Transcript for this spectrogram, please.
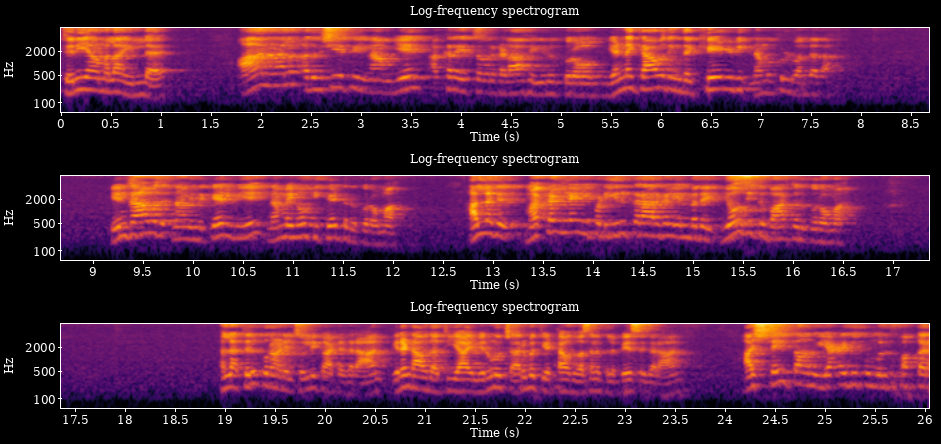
தெரியாமலாம் இல்லை. ஆனாலும் அது விஷயத்தில் நாம் ஏன் அக்கறையற்றவர்களாக இருக்கிறோம்? என்னைக்காவது இந்த கேள்வி நமக்குள் வந்ததா? என்றாவது நாம் இந்த கேள்வியை நம்மை நோக்கி கேட்டிருக்கிறோமா? அல்லது மக்கள் ஏன் இப்படி இருக்கிறார்கள் என்பதை யோசித்து பார்த்திருக்கிறோமா? அல்லாஹ் திருக்குறானில் சொல்லி காட்டுகிறான். இரண்டாவது அத்தியாயம் இருநூற்றி அறுபத்தி எட்டாவது வசனத்தில் பேசுகிறான். அஷைத்தானு யஅதுகுமுல் உல் ஃபக்கர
